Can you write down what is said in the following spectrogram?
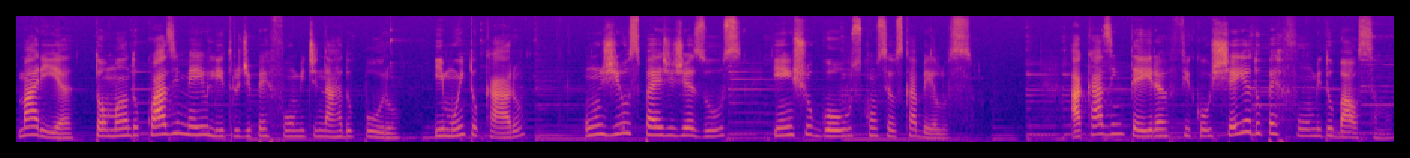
Maria, tomando quase meio litro de perfume de nardo puro e muito caro, ungiu os pés de Jesus e enxugou-os com seus cabelos. A casa inteira ficou cheia do perfume do bálsamo.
